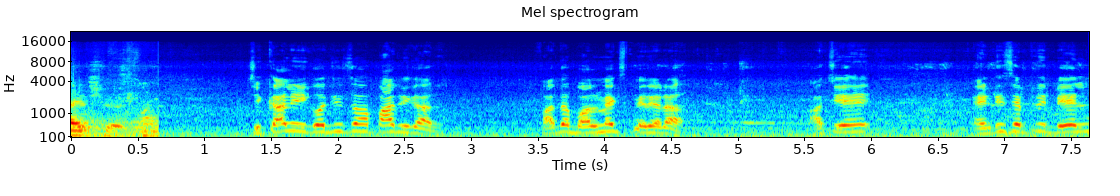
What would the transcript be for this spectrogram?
Life sure. Chicalim इगोजीचो पादविकार फादर बॉलमॅक्स पेरेरा हाचे एंटीसेप्टरी बेल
